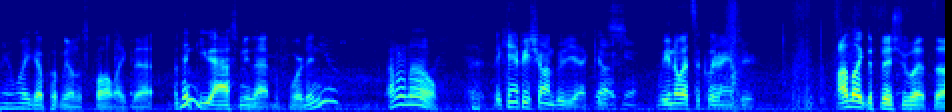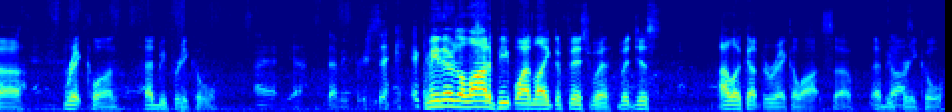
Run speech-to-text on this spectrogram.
Man, why you gotta put me on the spot like that? I think you asked me that before, didn't you? I don't know. It can't be Sean Budiak No, it because can't. we know that's a clear answer. I'd like to fish with uh, Rick Clunn. That'd be pretty cool. Uh, yeah, that'd be pretty sick. I mean, there's a lot of people I'd like to fish with, but just I look up to Rick a lot, so that'd be That's pretty cool.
